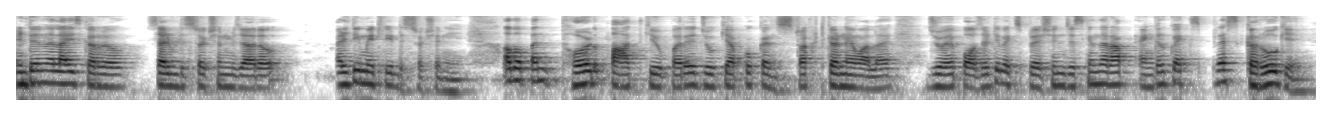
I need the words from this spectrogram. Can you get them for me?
इंटरनलाइज कर रहे हो सेल्फ डिस्ट्रक्शन में जा रहे हो अल्टीमेटली डिस्ट्रक्शन ही है। अब अपन थर्ड पाथ के ऊपर है, जो कि आपको कंस्ट्रक्ट करने वाला है, जो है पॉजिटिव एक्सप्रेशन जिसके अंदर आप एंगर को एक्सप्रेस करोगे,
